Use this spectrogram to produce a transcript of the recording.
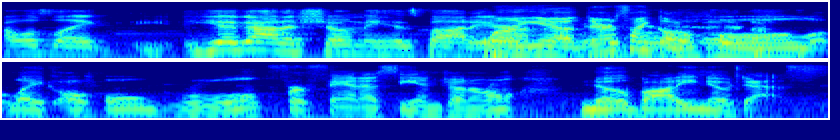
I was like, you gotta show me his body. Well, you know, there's like a it." whole like a whole rule for fantasy in general: no body, no death.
